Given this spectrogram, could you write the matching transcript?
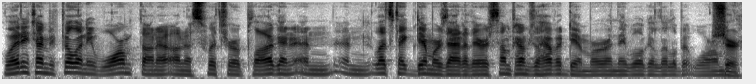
Well, anytime you feel any warmth on a on a switch or a plug, and, and, and let's take dimmers out of there. Sometimes you'll have a dimmer and they will get a little bit warm. Sure.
